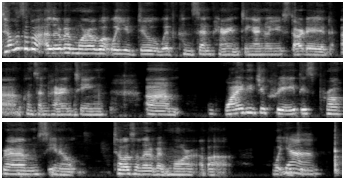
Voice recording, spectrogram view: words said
tell us about a little bit more about what you do with consent parenting. I know you started um, consent parenting. Um, why did you create these programs? You know, tell us a little bit more about what you yeah do.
